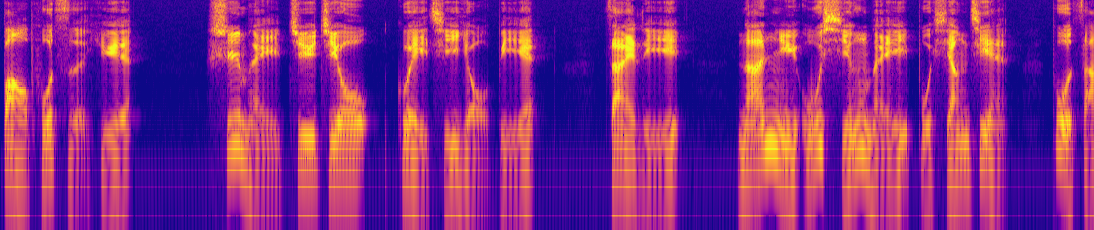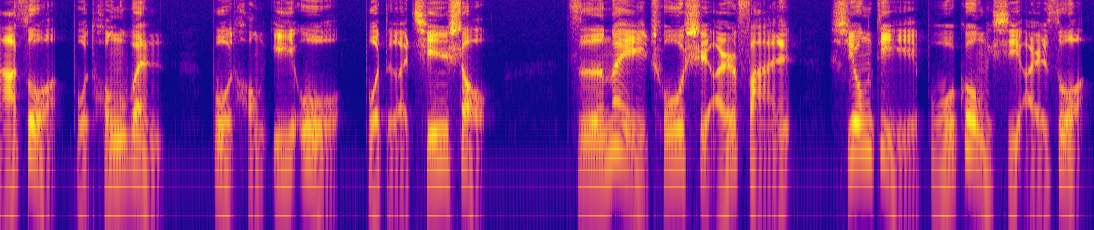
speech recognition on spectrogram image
鲍仆子曰：“师美居鸠，贵其有别。在礼，男女无行媒，不相见，不杂作，不通问，不同衣物，不得亲受。姊妹出世而返，兄弟不共席而坐。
